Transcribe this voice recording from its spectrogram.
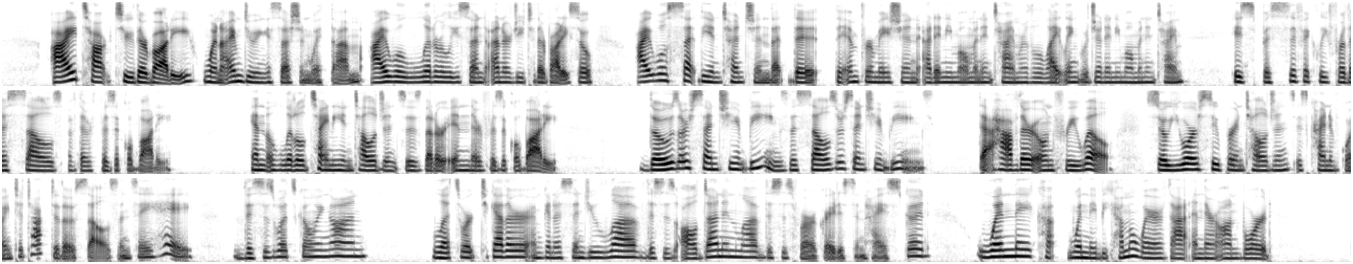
I talk to their body when I'm doing a session with them. I will literally send energy to their body. So I will set the intention that the the information at any moment in time or the light language at any moment in time is specifically for the cells of their physical body and the little tiny intelligences that are in their physical body. Those are sentient beings. The cells are sentient beings that have their own free will. So your super intelligence is kind of going to talk to those cells and say, "Hey, this is what's going on. Let's work together. I'm going to send you love. This is all done in love. This is for our greatest and highest good. When they co- when they become aware of that and they're on board,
